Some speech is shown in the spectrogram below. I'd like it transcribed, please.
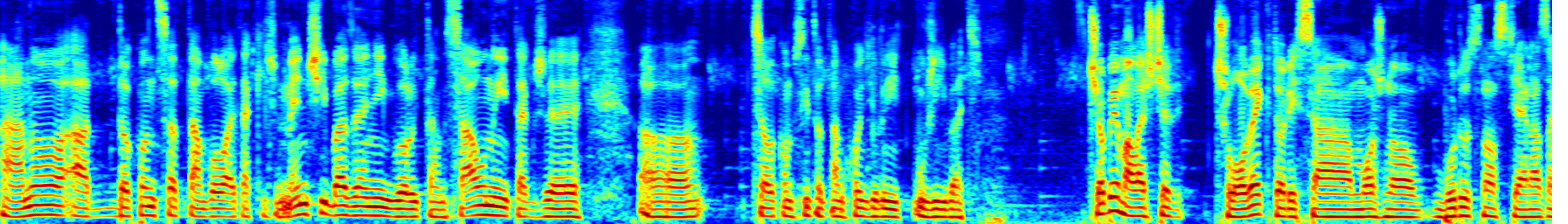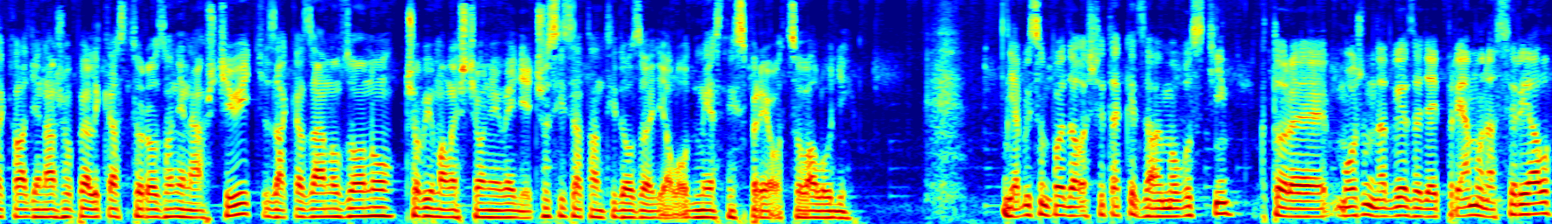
Áno, a dokonca tam bol aj taký že menší bazénik, boli tam sauny, takže uh, celkom si to tam chodili užívať. Čo by mal ešte človek, ktorý sa možno v budúcnosti aj na základe nášho pelikastu rozhodne navštíviť, zakázanú zónu, čo by mal ešte o nej vedieť? Čo si sa tam ty dozvedel od miestnych sprievodcov a ľudí? Ja by som povedal ešte také zaujímavosti, ktoré môžem nadviazať aj priamo na seriál.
